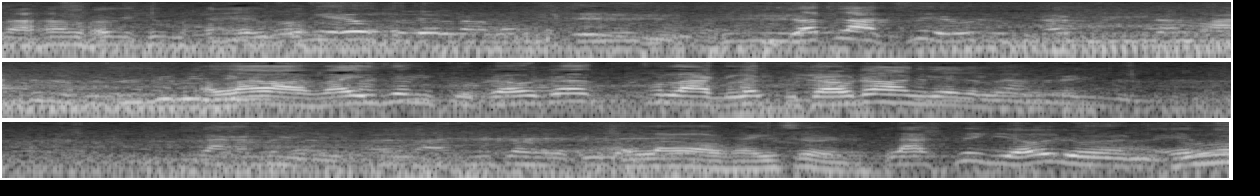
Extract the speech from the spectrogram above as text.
না আল্লাহ আসাইছেন কুটাউটা লাগলে কুটাউটা আঙ্গিয়ে গেল। আল্লাহ আসাইছেন লাগছে কি? এনো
